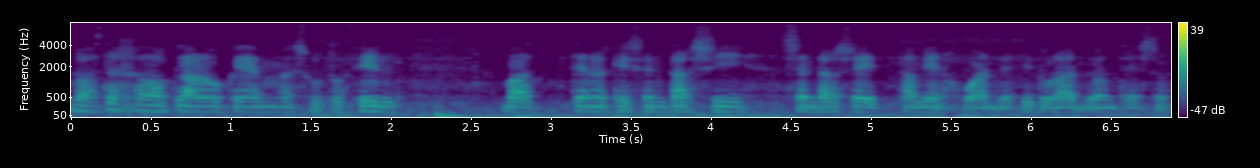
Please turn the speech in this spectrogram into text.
Lo has dejado claro que Mesut Özil va a tener que sentarse, sentarse también jugar de titular durante estos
